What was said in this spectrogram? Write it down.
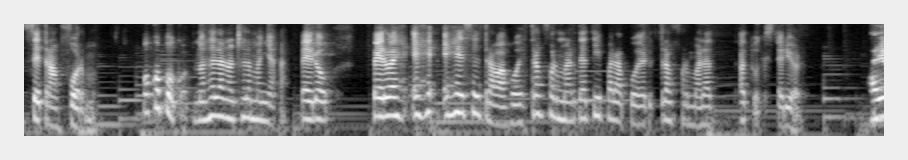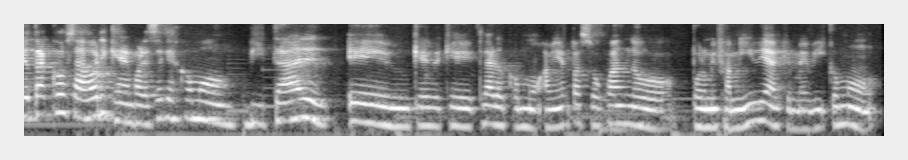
se transforma poco a poco, no es de la noche a la mañana, pero, pero es, es, ese el trabajo, es transformarte a ti para poder transformar a, tu exterior. Hay otra cosa, Ori, que me parece que es como vital, eh, que, que, claro, como a mí me pasó cuando, por mi familia, que me vi como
